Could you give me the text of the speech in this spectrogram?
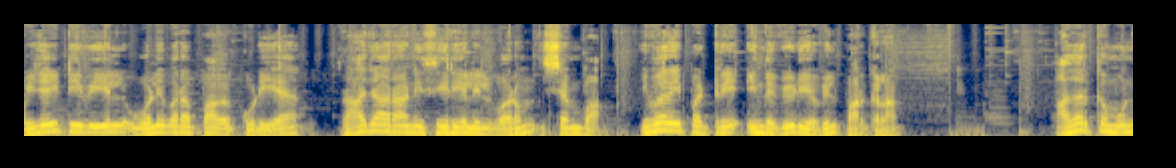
விஜய் டிவியில் ஒளிபரப்பாகக்கூடிய ராஜாராணி சீரியலில் வரும் செம்பா. இவரை பற்றி இந்த வீடியோவில் பார்க்கலாம். அதற்கு முன்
